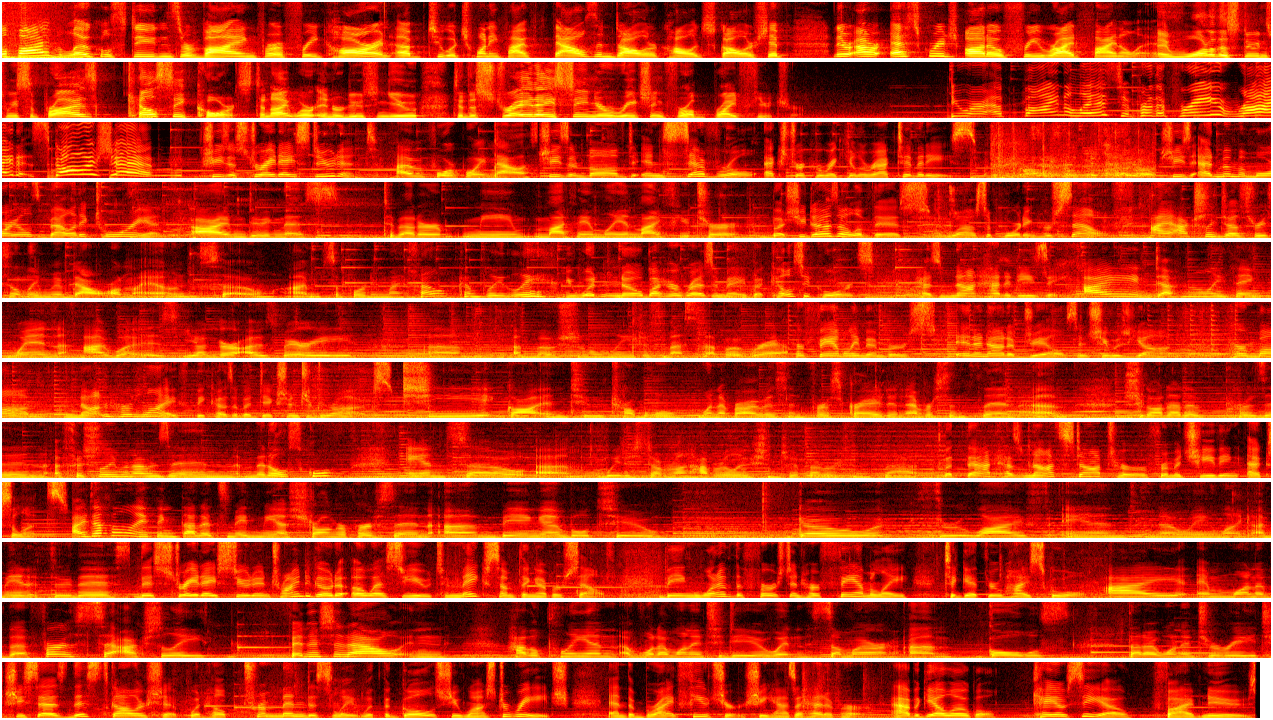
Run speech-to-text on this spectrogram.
Well, five local students are vying for a free car and up to a $25,000 college scholarship. They're our Eskridge Auto Free Ride finalists. And one of the students we surprised, Kelsey Courts. Tonight we're introducing you to the straight A senior reaching for a bright future. You are a finalist for the free ride scholarship. She's a straight A student. I have a four point now. She's involved in several extracurricular activities. She's Edmond Memorial's valedictorian. I'm doing this to better me, my family, and my future. But she does all of this while supporting herself. I actually just recently moved out on my own, so I'm supporting myself completely. You wouldn't know by her resume, but Kelsey Courts has not had it easy. I definitely think when I was younger, I was very um, emotionally just messed up over it. Her family members in and out of jail since she was young. Her mom not in her life because of addiction to drugs. She got into trouble whenever I was in first grade, and ever since then, um, she got out of prison officially when I was in middle school. And so um, we just don't really have a relationship ever since that. But that has not stopped her from achieving excellence. I definitely think that it's made me a stronger person, um, being able to go through life and knowing like I made it through this. This straight A student trying to go to OSU to make something of herself, being one of the first in her family to get through high school. I am one of the first to actually finish it out and have a plan of what I wanted to do and somewhere um, goals that I wanted to reach. She says this scholarship would help tremendously with the goals she wants to reach and the bright future she has ahead of her. Abigail Ogle, KOCO 5 News.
